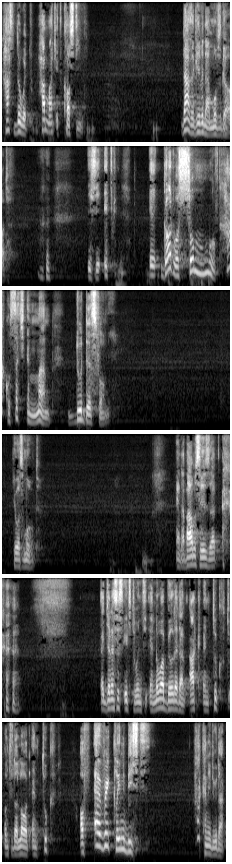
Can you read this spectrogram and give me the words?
has to do with how much it cost you. That's the giving that moves God. you see, it, it, God was so moved. How could such a man do this for me? He was moved. And the Bible says that Genesis 8:20, and Noah builded an ark and took to, unto the Lord and took of every clean beast. How can he do that?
